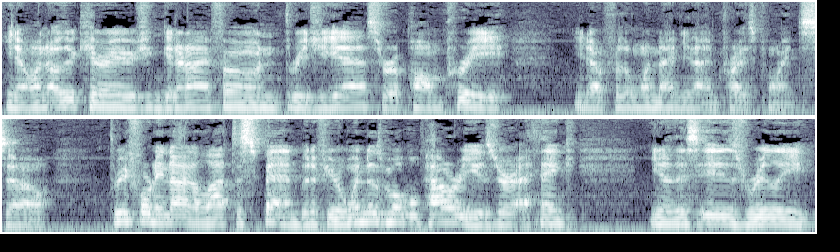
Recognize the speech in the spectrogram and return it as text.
you know on other carriers you can get an iPhone 3GS or a Palm Pre, you know for the 199 price point. So 349 a lot to spend, but if you're a Windows Mobile Power user, I think you know this is really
